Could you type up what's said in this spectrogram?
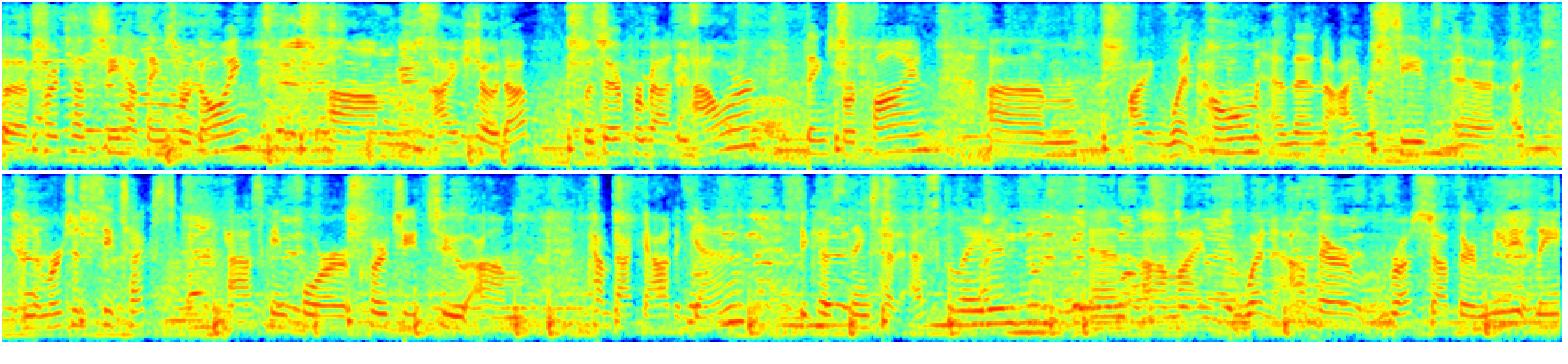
the protest, see how things were going. Um, I showed up, was there for about an hour. Things were fine. Um, I went home and then I received a, a, an emergency text asking for clergy to um, come back out again because things had escalated. And um, I went out there, rushed out there immediately.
